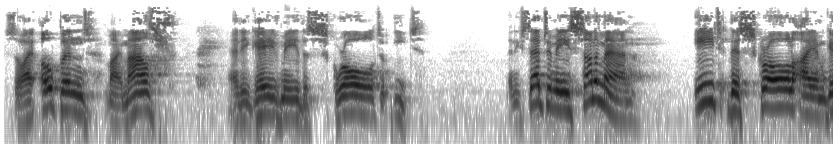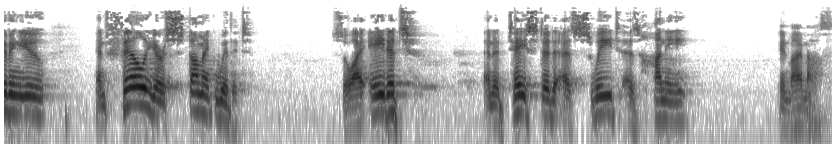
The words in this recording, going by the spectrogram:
So I opened my mouth and he gave me the scroll to eat. And he said to me, son of man, eat this scroll I am giving you and fill your stomach with it. So I ate it and it tasted as sweet as honey in my mouth.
